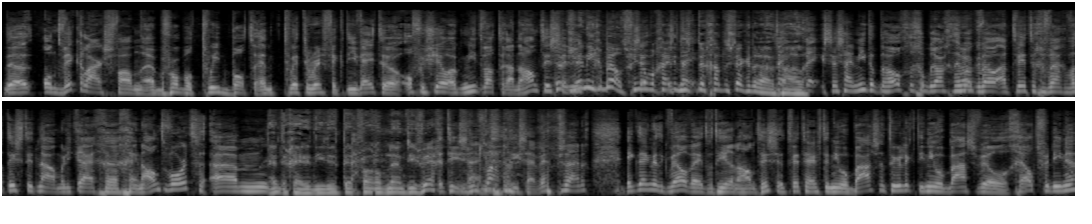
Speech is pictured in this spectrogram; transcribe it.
De ontwikkelaars van eh, bijvoorbeeld Tweetbot en Twitterific... die weten officieel ook niet wat er aan de hand is. Ze zijn niet gebeld. Van, Ze- joh, we nee. de, gaat de stekker eruit Nee, halen. nee, ze zijn niet op de hoogte gebracht. Hebben ook wel aan Twitter gevraagd: wat is dit nou? Maar die krijgen geen antwoord. Nee, degene die de telefoon opneemt, die is weg. die is zijn, die zijn wegbezuinigd. Ik denk dat ik wel weet wat hier aan de hand is. Twitter heeft een nieuwe baas natuurlijk. Die nieuwe baas wil geld verdienen.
